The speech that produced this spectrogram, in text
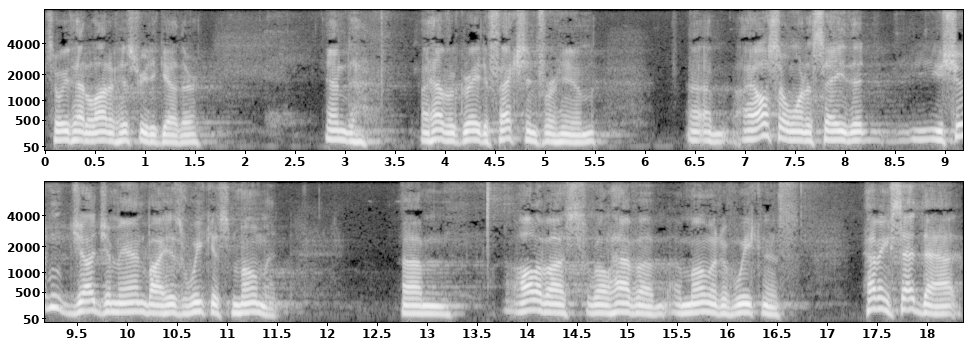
So we've had a lot of history together. And I have a great affection for him. Um, I also want to say that you shouldn't judge a man by his weakest moment. Um, all of us will have a, a, moment of weakness. Having said that,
